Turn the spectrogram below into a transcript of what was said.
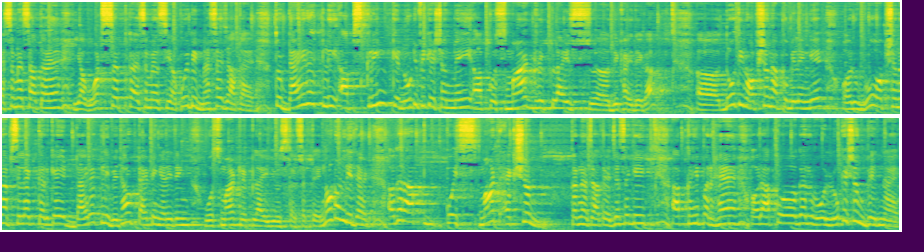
एसएमएस आता है या व्हाट्सएप का एसएमएस या कोई भी मैसेज आता है तो डायरेक्टली आप स्क्रीन के नोटिफिकेशन में ही आपको स्मार्ट रिप्लाईज दिखाई देगा दो तीन ऑप्शन आपको मिलेंगे और वो ऑप्शन आप सिलेक्ट करके डायरेक्टली विदाउट टाइपिंग एनीथिंग वो स्मार्ट रिप्लाई यूज़ कर सकते हैं। नॉट ओनली दैट अगर आप कोई स्मार्ट एक्शन करना चाहते हैं। जैसे कि आप कहीं पर हैं और आपको अगर वो लोकेशन भेजना है,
